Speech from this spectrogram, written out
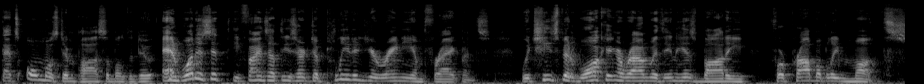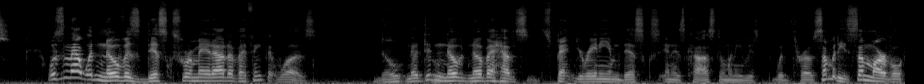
that's almost impossible to do. And what is it? He finds out these are depleted uranium fragments, which he's been walking around with in his body for probably months. Wasn't that what Nova's discs were made out of? I think that was. No, No, didn't Nova, Nova have spent uranium discs in his costume when he was would throw somebody, some Marvel,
